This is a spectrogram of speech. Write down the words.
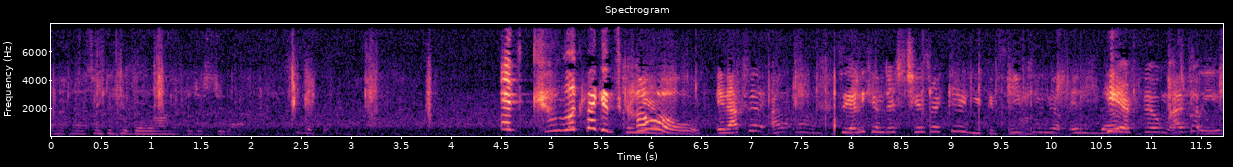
I don't know something could go wrong if you just do that. It looks like it's Come here. cold. It actually I don't know. See, Auntie Kim, there's chairs right there. You can see. You sit can go in there. Here, film I us, please.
